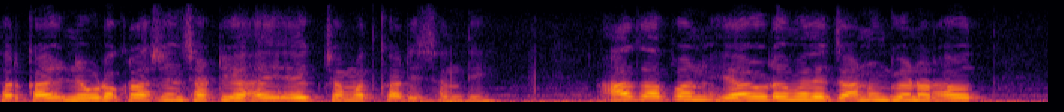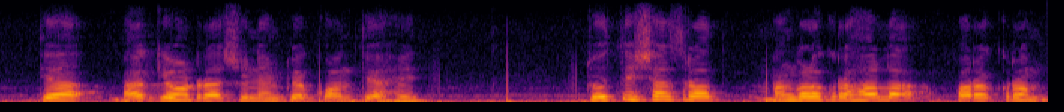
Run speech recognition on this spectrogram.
तर काही निवडक राशींसाठी आहे एक चमत्कारी संधी. आज आपण या व्हिडिओमध्ये जाणून घेणार आहोत त्या भाग्यवान राशी नेमक्या कोणत्या आहेत? ज्योतिषशास्त्रात मंगळ ग्रहाला पराक्रम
